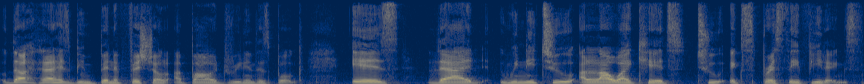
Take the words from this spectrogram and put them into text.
that, that has been beneficial about reading this book is that we need to allow our kids to express their feelings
